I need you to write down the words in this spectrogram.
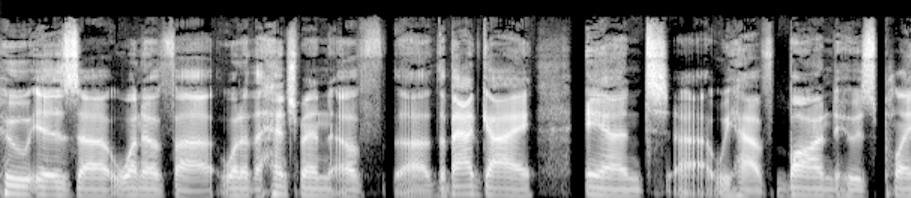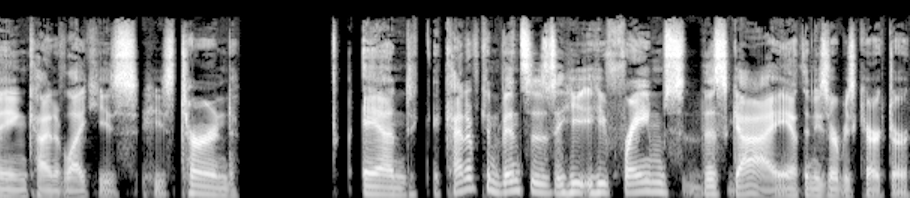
who is uh, one of uh, one of the henchmen of uh, the bad guy, and uh, we have Bond, who's playing kind of like he's he's turned and it kind of convinces he he frames this guy Anthony Zerbe's character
